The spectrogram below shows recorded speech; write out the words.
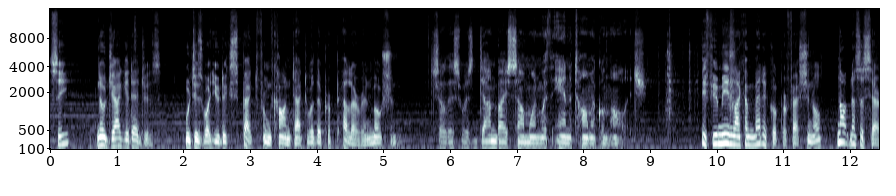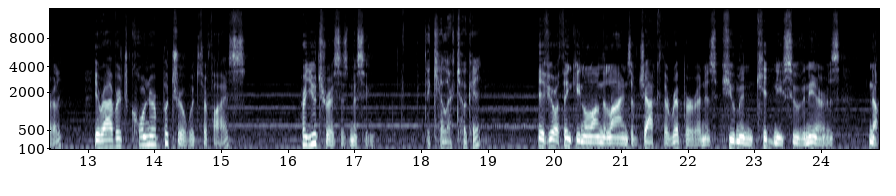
See? No jagged edges, which is what you'd expect from contact with a propeller in motion. So this was done by someone with anatomical knowledge. If you mean like a medical professional, not necessarily. Your average corner butcher would suffice. Her uterus is missing. The killer took it? If you're thinking along the lines of Jack the Ripper and his human kidney souvenirs, no.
